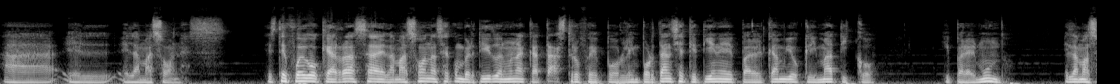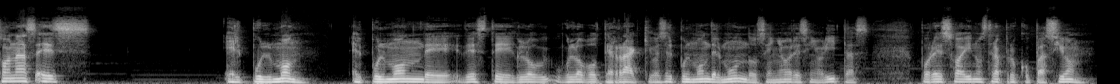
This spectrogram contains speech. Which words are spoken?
a el Amazonas. Este fuego que arrasa el Amazonas se ha convertido en una catástrofe por la importancia que tiene para el cambio climático y para el mundo. El Amazonas es el pulmón, el pulmón de, este globo, terráqueo, es el pulmón del mundo, señores, señoritas. Por eso hay nuestra preocupación.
